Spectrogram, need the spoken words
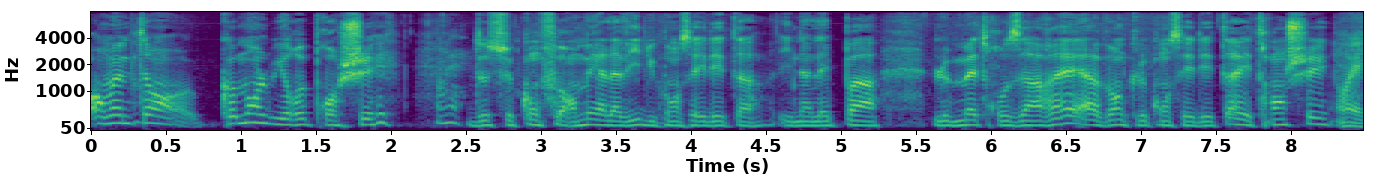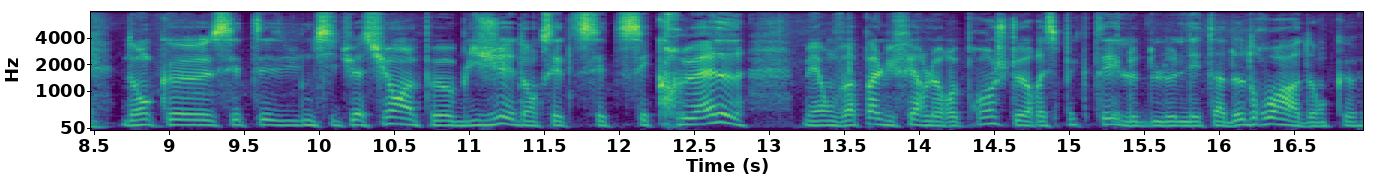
En même temps, comment lui reprocher ouais. de se conformer à l'avis du Conseil d'État Il n'allait pas le mettre aux arrêts avant que le Conseil d'État ait tranché. Oui. Donc euh, c'était une situation un peu obligée. Donc c'est cruel, mais on ne va pas lui faire le reproche de respecter l'état de droit. Donc, euh,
